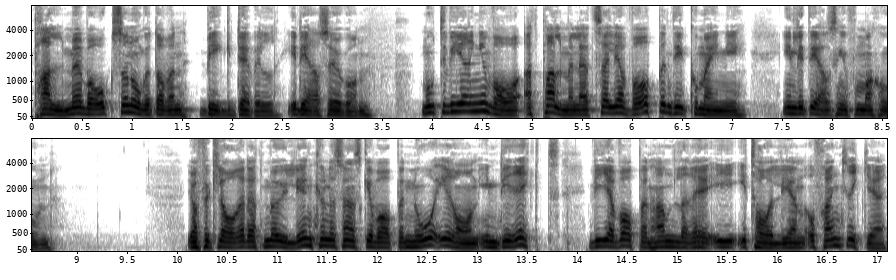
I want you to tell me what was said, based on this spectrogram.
Palme var också något av en Big Devil i deras ögon. Motiveringen var att Palme lät sälja vapen till Khomeini enligt deras information. Jag förklarade att möjligen kunde svenska vapen nå Iran indirekt via vapenhandlare i Italien och Frankrike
